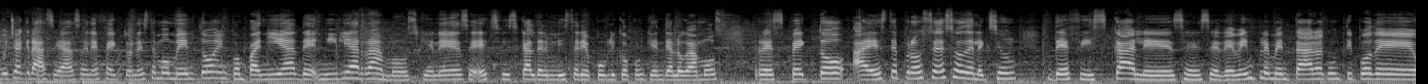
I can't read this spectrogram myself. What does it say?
Muchas gracias. En efecto, en este momento en compañía de Nilia Ramos, quien es ex fiscal del Ministerio Público con quien dialogamos respecto a este proceso de elección de fiscales. Eh, ¿Se debe implementar algún tipo de,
